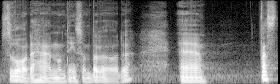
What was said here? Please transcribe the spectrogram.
så var det här någonting som berörde. Eh, fast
